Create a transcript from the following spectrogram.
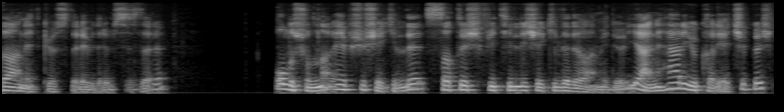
daha net gösterebilirim sizlere. Oluşumlar hep şu şekilde satış fitilli şekilde devam ediyor. Yani her yukarıya çıkış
